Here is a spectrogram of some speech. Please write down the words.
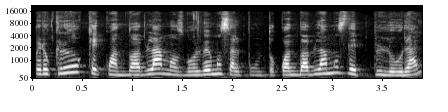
Pero creo que cuando hablamos, volvemos al punto, cuando hablamos de plural,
